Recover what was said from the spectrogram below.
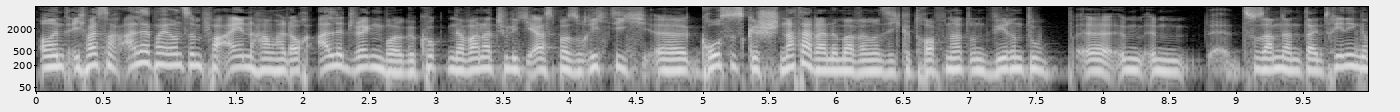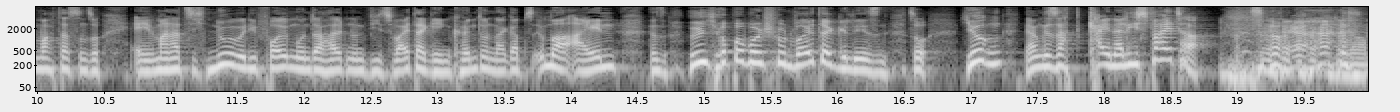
Und ich weiß noch, alle bei uns im Verein haben halt auch alle Dragon Ball geguckt und da war natürlich erstmal so richtig äh, großes Geschnatter dann immer, wenn man sich getroffen hat und während du äh, im, im, äh, zusammen dann dein Training gemacht hast und so, ey, man hat sich nur über die Folgen unterhalten und wie es weitergehen könnte und da gab es immer einen, der so, ich habe aber schon weitergelesen. So, Jürgen, wir haben gesagt, keiner liest weiter. So. Genau.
